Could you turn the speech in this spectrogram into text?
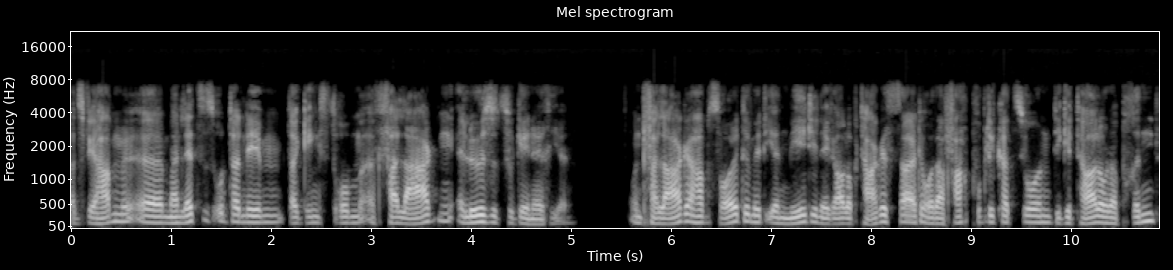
Also wir haben äh, mein letztes Unternehmen, da ging es darum, äh, Verlagen Erlöse zu generieren. Und Verlage haben es heute mit ihren Medien, egal ob Tageszeitung oder Fachpublikationen, digital oder print,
